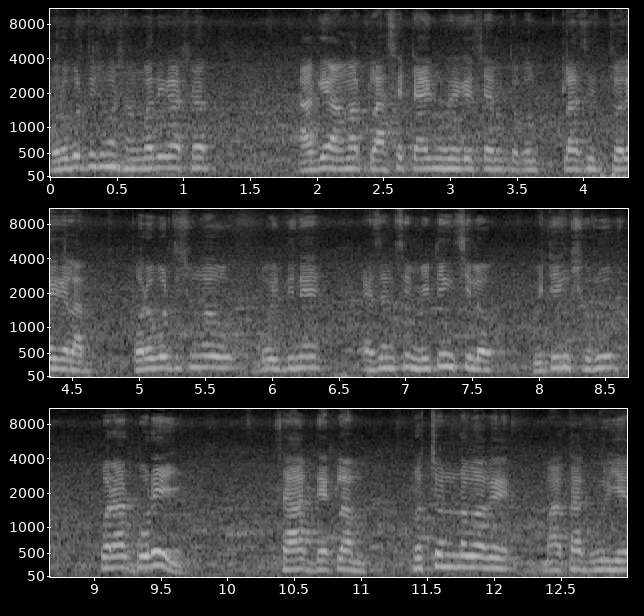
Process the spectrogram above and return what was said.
পরবর্তী সময় সাংবাদিক আসার আগে আমার ক্লাসের টাইম হয়ে গেছে আমি তখন ক্লাসে চলে গেলাম। পরবর্তী সময় ওই দিনে এসএমসি মিটিং ছিল। মিটিং শুরু করার পরেই স্যার দেখলাম প্রচণ্ডভাবে মাথা ঘুরিয়ে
